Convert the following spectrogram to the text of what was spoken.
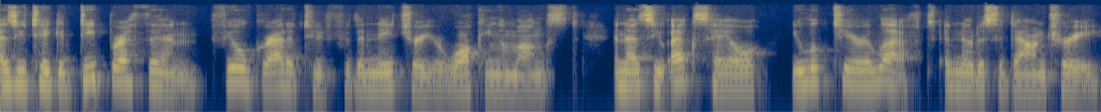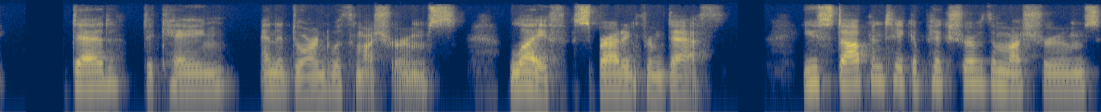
As you take a deep breath in, feel gratitude for the nature you're walking amongst. And as you exhale, you look to your left and notice a down tree, dead, decaying, and adorned with mushrooms. Life sprouting from death. You stop and take a picture of the mushrooms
